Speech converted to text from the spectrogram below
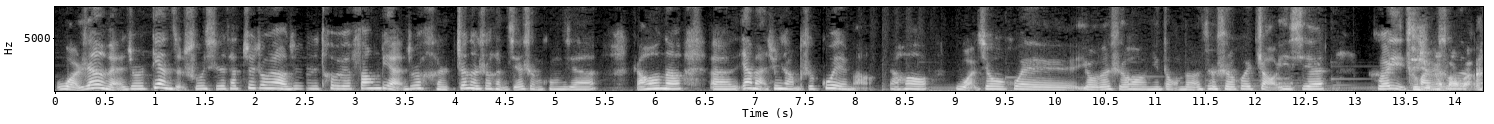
我认为就是电子书其实它最重要就是特别方便，就是很真的是很节省空间。然后呢，呃，亚马逊上不是贵嘛，然后我就会有的时候你懂的，就是会找一些。可以传输的，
